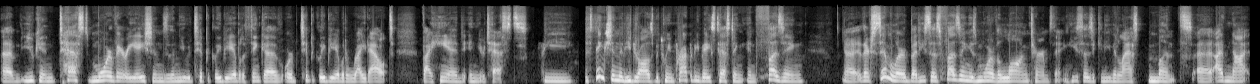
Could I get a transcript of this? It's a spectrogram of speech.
um, you can test more variations than you would typically be able to think of or typically be able to write out by hand in your tests. The distinction that he draws between property based testing and fuzzing uh, they're similar, but he says fuzzing is more of a long term thing. He says it can even last months. Uh, I've not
